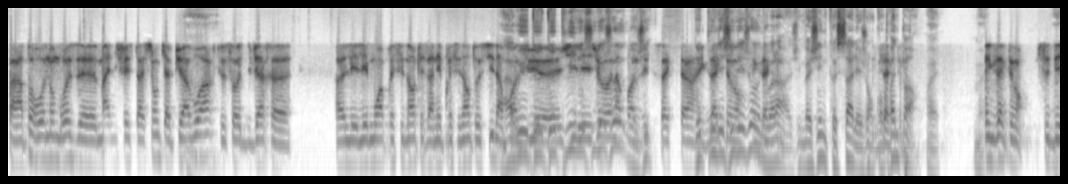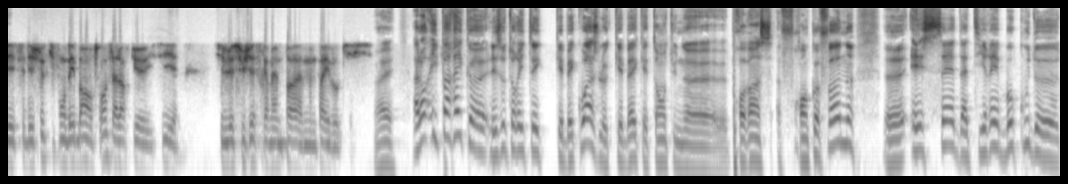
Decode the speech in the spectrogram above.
Par rapport aux nombreuses manifestations qu'il y a pu avoir, que ce soit divers euh, les, mois précédents, les années précédentes aussi, d'un ah point de vue de, depuis gilet les gilets jaunes, d'un point de vue. Depuis les gilets jaunes, voilà. J'imagine que ça, les gens ne comprennent pas. Ouais. Exactement. C'est des, des, choses qui font débat en France, alors qu'ici, le sujet serait même pas, même pas évoqué. Alors, il paraît que les autorités québécoises, le Québec étant une euh, province francophone, euh, essaient d'attirer beaucoup de,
